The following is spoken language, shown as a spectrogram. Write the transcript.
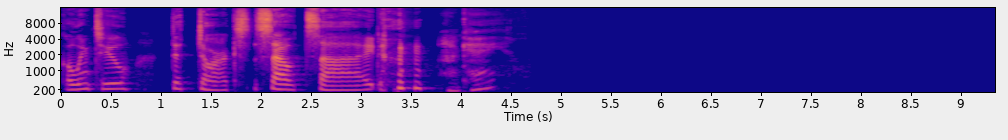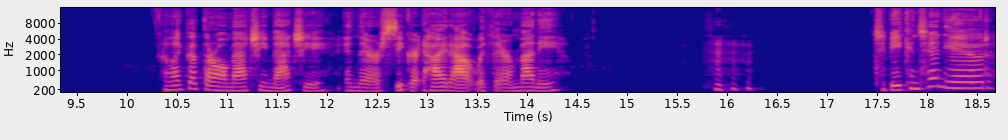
Going to the dark south side. Okay. I like that they're all matchy matchy in their secret hideout with their money. To be continued.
